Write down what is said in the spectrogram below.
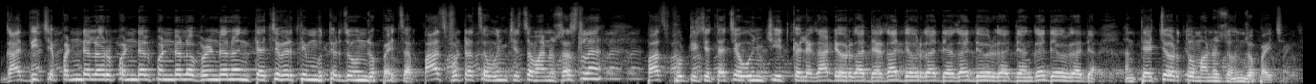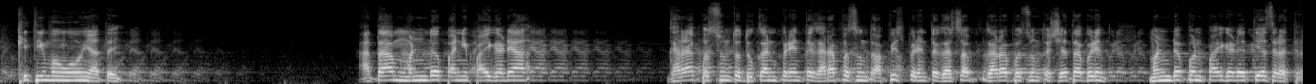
गादीचे पंडलवर पंडल पंडल पंडल आणि त्याच्यावरती मुतर जाऊन झोपायचा. पाच फुटाचा उंचीचा माणूस असला पाच फुटीचे त्याच्या उंची इतकल्या गाड्यावर गाद्या गाद्यावर गाद्या गाद्यावर गाद्या गाद्यावर गाद्या आणि त्याच्यावर तो माणूस जाऊन झोपायचा. किती मऊ आता. आता मंडप आणि पायघड्या घरापासून तर दुकानपर्यंत घरापासून तर ऑफिसपर्यंत घसा घरापासून तर शेतापर्यंत मंडप आणि पायघड्या तेच राहतात.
